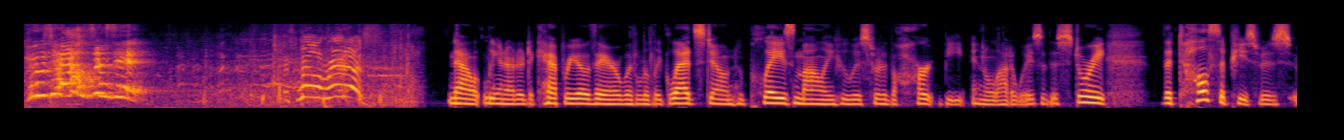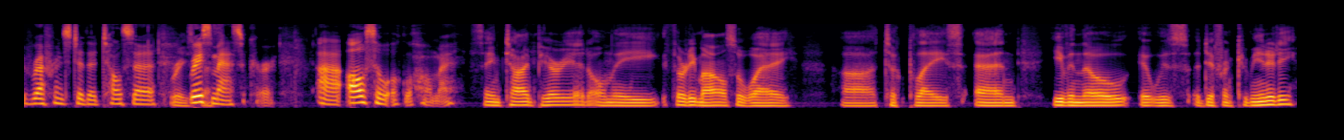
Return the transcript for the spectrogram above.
Whose house is it? It's Rita's. Now, Leonardo DiCaprio there with Lily Gladstone, who plays Molly, who is sort of the heartbeat in a lot of ways of this story. The Tulsa piece was reference to the Tulsa race, race massacre, uh, also Oklahoma. Same time period, only 30 miles away uh, took place. And even though it was a different community,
